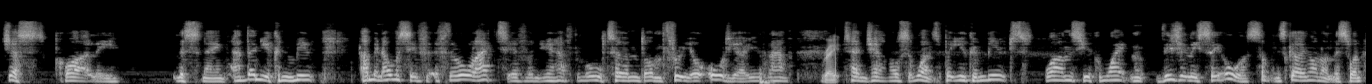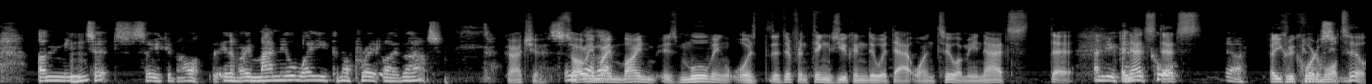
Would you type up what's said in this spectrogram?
just quietly listening. And then you can mute. I mean, obviously, if, if they're all active and you have them all turned on through your audio, you can have right. 10 channels at once, but you can mute ones, you can wait and visually see, oh, something's going on on this one, unmute Mm-hmm. it. So you can, uh, in a very manual way, you can operate like that. Gotcha. So, So, I yeah, mean, my mind is moving with the different things you can do with that one too. I mean, that's that, And you can and that's record, that's yeah, oh, you can record them all too.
